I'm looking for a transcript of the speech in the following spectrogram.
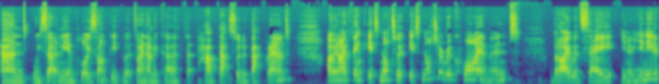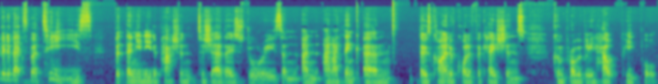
And we certainly employ some people at Dynamic Earth that have that sort of background. I mean, I think it's not a it's not a requirement, but I would say, you know, you need a bit of expertise but then you need a passion to share those stories. And and and I think um, those kind of qualifications can probably help people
